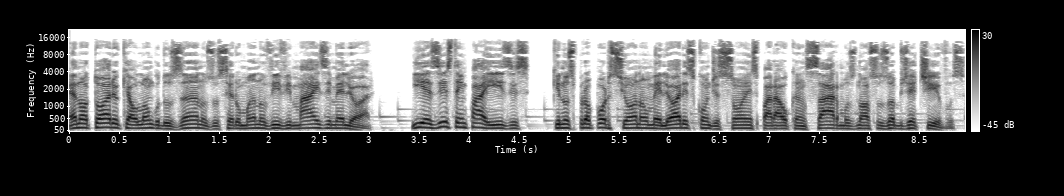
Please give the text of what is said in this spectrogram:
É notório que ao longo dos anos o ser humano vive mais e melhor, e existem países que nos proporcionam melhores condições para alcançarmos nossos objetivos.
